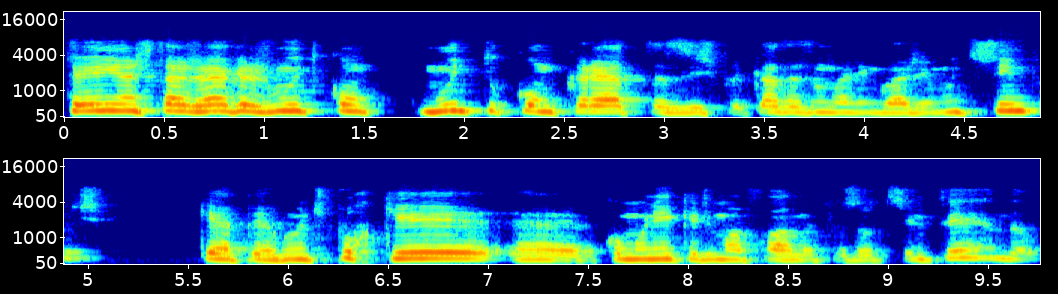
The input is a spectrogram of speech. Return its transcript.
tem estas regras muito, muito concretas e explicadas numa linguagem muito simples, que é pergunte por quê, é, comunique de uma forma que os outros entendam,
